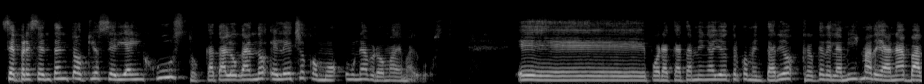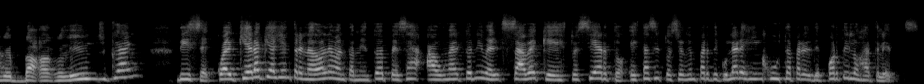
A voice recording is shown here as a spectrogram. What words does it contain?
se presenta en Tokio sería injusto, catalogando el hecho como una broma de mal gusto. Eh, por acá también hay otro comentario, creo que de la misma, de Anna Berlichingen, Dice, cualquiera que haya entrenado levantamiento de pesas a un alto nivel sabe que esto es cierto. Esta situación en particular es injusta para el deporte y los atletas.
